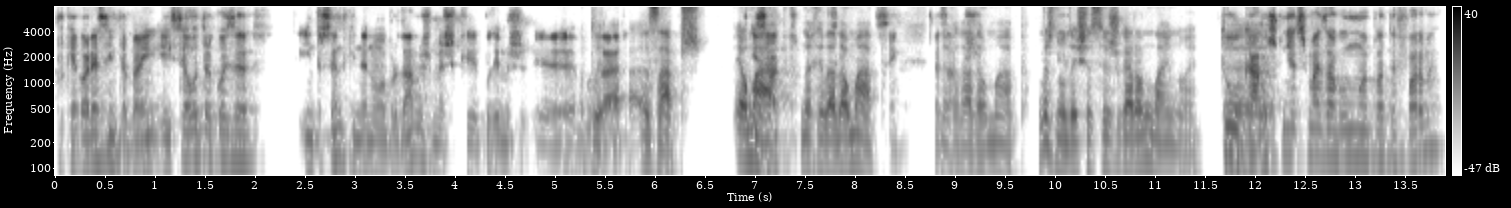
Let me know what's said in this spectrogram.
porque agora é assim também, isso é outra coisa interessante que ainda não abordámos, mas que podemos uh, abordar. As apps. É uma Exato. app, na realidade sim, é uma app. Sim, na realidade é uma app. Mas não deixa ser jogar online, não é? Tu, uh... Carlos, conheces mais alguma plataforma?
